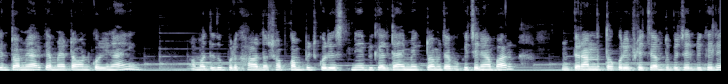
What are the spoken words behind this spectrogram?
কিন্তু আমি আর ক্যামেরাটা অন করি নাই। আমাদের দুপুরে খাওয়া দাওয়া সব কমপ্লিট করে নিয়ে বিকেল টাইমে একটু আমি যাব কিচেনে আবার। তো রান্না তো করে ফেলেছিলাম, তো বিকেল বিকেলে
